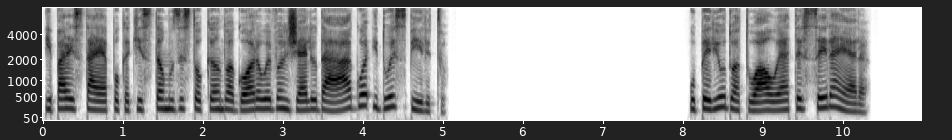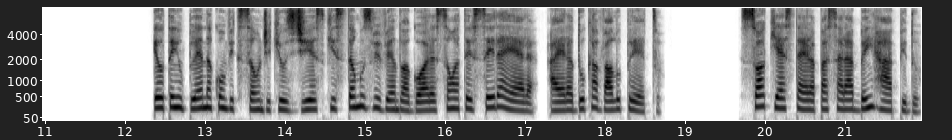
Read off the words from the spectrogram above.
E para esta época que estamos estocando agora o Evangelho da água e do Espírito. O período atual é a terceira era. Eu tenho plena convicção de que os dias que estamos vivendo agora são a terceira era, a era do cavalo preto. Só que esta era passará bem rápido,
